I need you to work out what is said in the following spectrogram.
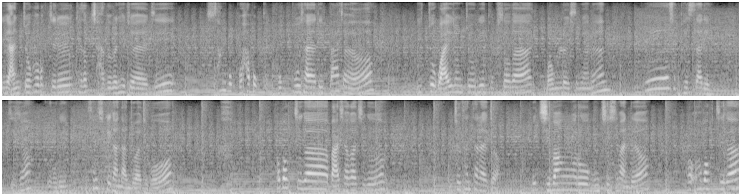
이 안쪽 허벅지를 계속 자극을 해줘야지 상복부, 하복부, 복부 살이 빠져요. 이쪽 Y존 쪽에 독소가 머물러 있으면은 계속 뱃살이 찌죠. 그리고 우리 생식기관도 안 좋아지고 허벅지가 마샤가 지금 엄청 탄탄하죠. 근데 지방으로 뭉치 있으면 안 돼요. 허, 허벅지가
